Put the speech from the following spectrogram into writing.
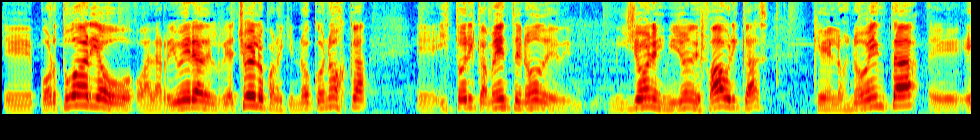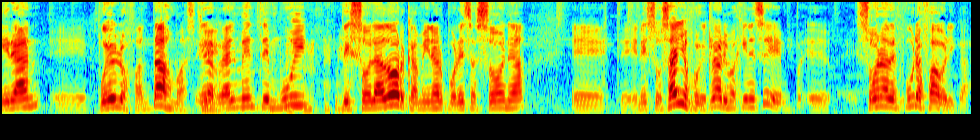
eh, portuaria o, a la ribera del riachuelo, para quien no conozca, eh, históricamente, ¿no? De, millones y millones de fábricas que en los 90 eran pueblos fantasmas. Era realmente muy desolador caminar por esa zona este, en esos años, porque claro, imagínense, eh, zona de pura fábrica,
